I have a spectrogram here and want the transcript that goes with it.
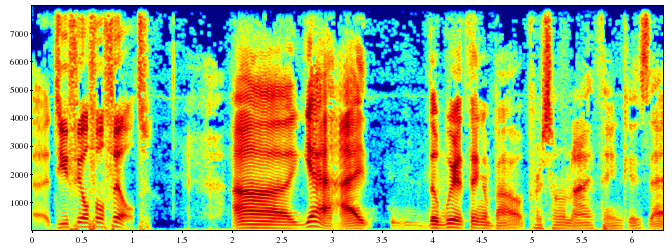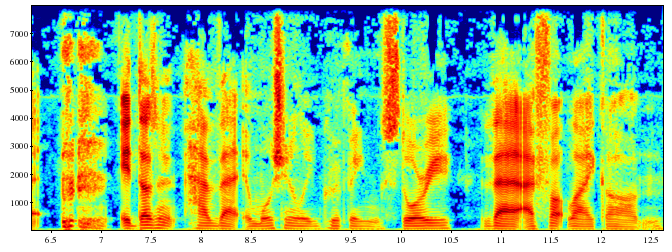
uh, do you feel fulfilled? Uh, yeah. I the weird thing about Persona, I think, is that it doesn't have that emotionally gripping story that I felt like. um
